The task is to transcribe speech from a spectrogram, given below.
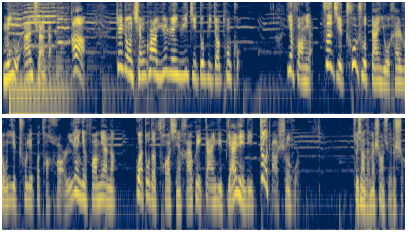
没有安全感啊。这种情况于人于己都比较痛苦。一方面自己处处担忧，还容易处理不讨好；另一方面呢，过度的操心还会干预别人的正常生活。就像咱们上学的时候，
